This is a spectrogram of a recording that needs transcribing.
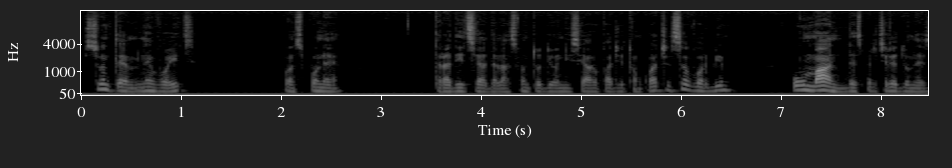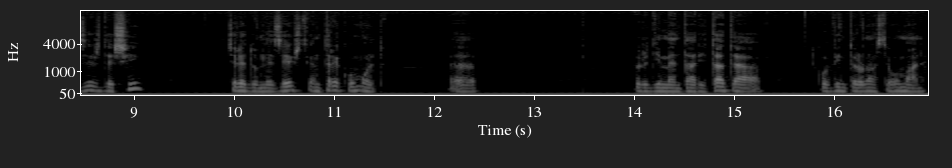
suntem nevoiți, cum spune tradiția de la Sfântul Dionisie Aropagitul încoace, să vorbim uman despre cele dumnezești, deși cele dumnezești întrec cu mult uh, rudimentaritatea cuvintelor noastre umane.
